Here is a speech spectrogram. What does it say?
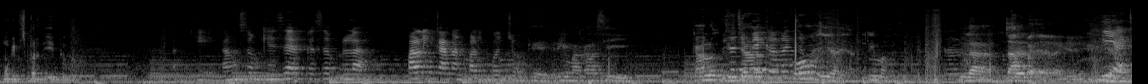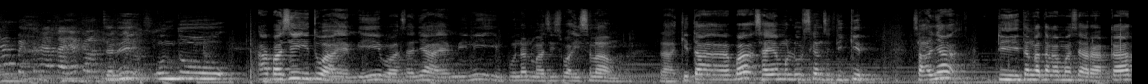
Mungkin seperti itu. Oke, langsung geser ke sebelah paling kanan paling pojok. Oke, terima kasih. Kalau Bisa bicara- dipegang aja, Oh Mas. iya ya, terima kasih. Lah, Capek ya gini. Iya capek ternyata ya kalau Jadi untuk apa sih itu HMI? Bahwasanya HMI ini himpunan mahasiswa Islam. Nah, kita apa? Saya meluruskan sedikit. Soalnya di tengah-tengah masyarakat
